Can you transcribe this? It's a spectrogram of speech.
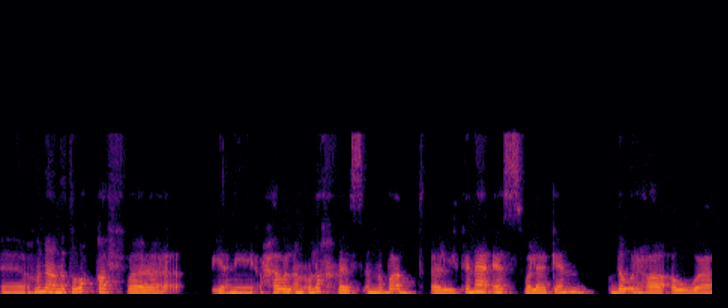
هنا نتوقف يعني أحاول أن ألخص أن بعض الكنائس ولكن دورها أو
